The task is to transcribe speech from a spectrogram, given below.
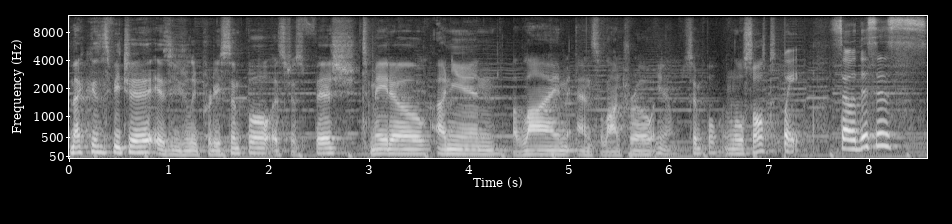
Mexican ceviche is usually pretty simple. It's just fish, tomato, onion, a lime, and cilantro. You know, simple and a little salt. Wait, so this is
